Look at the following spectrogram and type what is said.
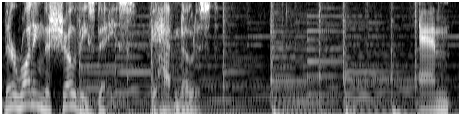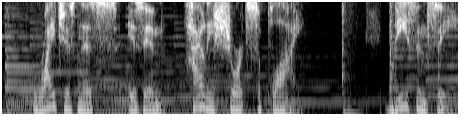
they're running the show these days, if you hadn't noticed. And righteousness is in highly short supply. Decency,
